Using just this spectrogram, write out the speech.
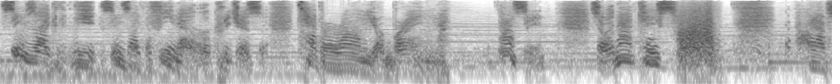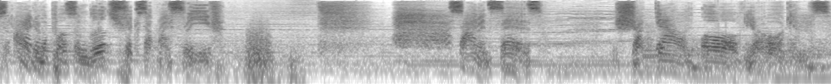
Seems like the seems like the female creatures tamper around your brain. I see. So in that case, I have I'm gonna pull some little tricks up my sleeve. Simon says, shut down all of your organs.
